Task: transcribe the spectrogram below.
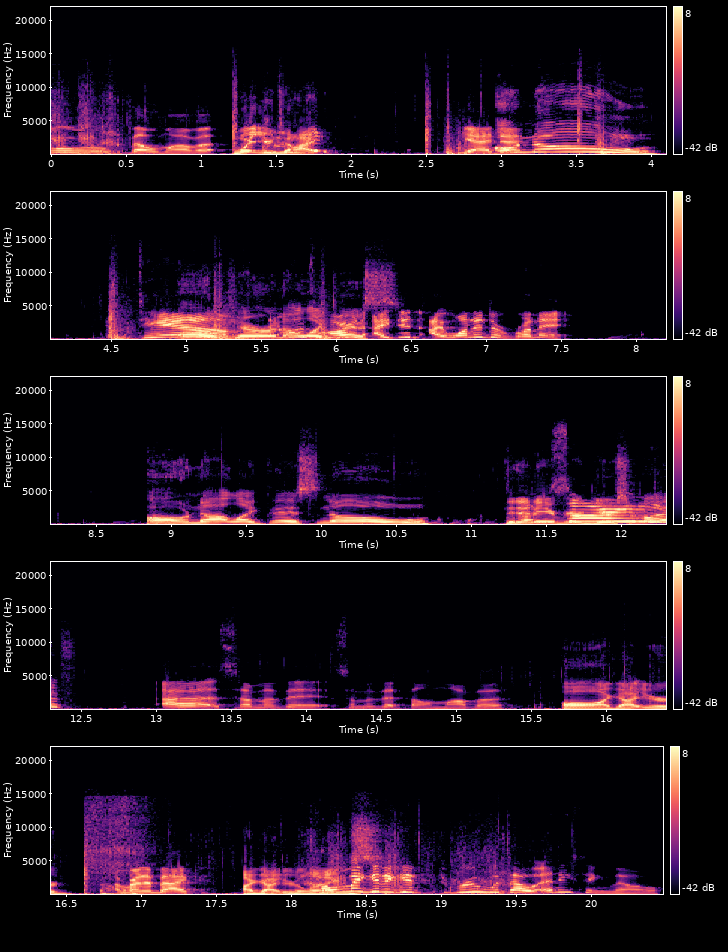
Ooh, fell in lava. Wait, you died? Yeah, I Oh did. no! Damn. Oh, Kara, that not was like hard. this. I didn't. I wanted to run it. Oh, not like this. No. Did any I'm of your gear survive? Uh, some of it. Some of it fell in lava. Oh, I got your. I'm running back. I got your legs. How am I gonna get through without anything though?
